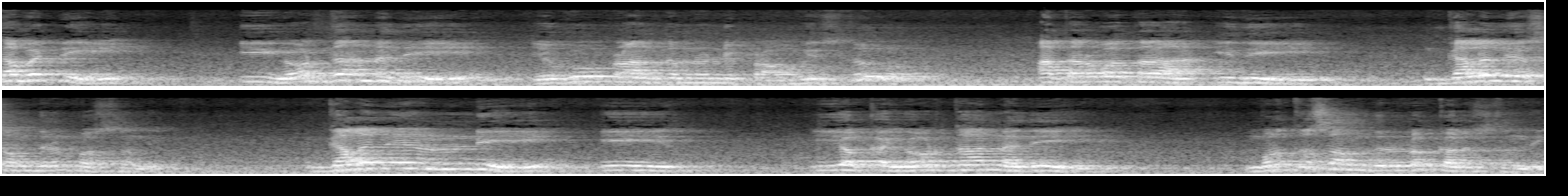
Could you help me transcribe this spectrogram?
కాబట్టి ఈ యోర్దాన్ నది ఎగువ ప్రాంతం నుండి ప్రవహిస్తూ ఆ తర్వాత ఇది గలలే సముద్రంకి వస్తుంది. గలలే నుండి ఈ ఈ యొక్క యోర్దాన్ నది మృత సముద్రంలో కలుస్తుంది.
